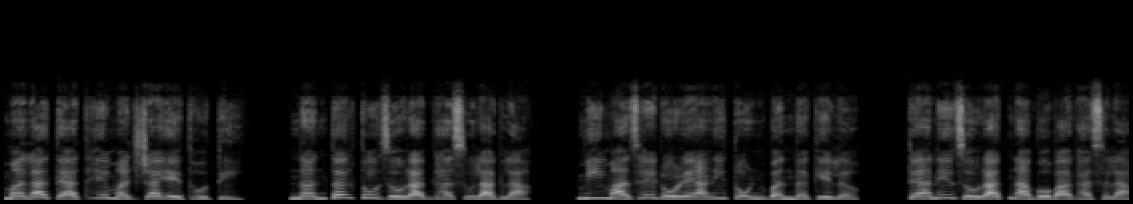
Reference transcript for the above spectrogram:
मला त्यात हे मज्जा येत होती. नंतर तो जोरात घासू लागला. मी माझे डोळे आणि तोंड बंद केलं. त्याने जोरात नागोबा घासला.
